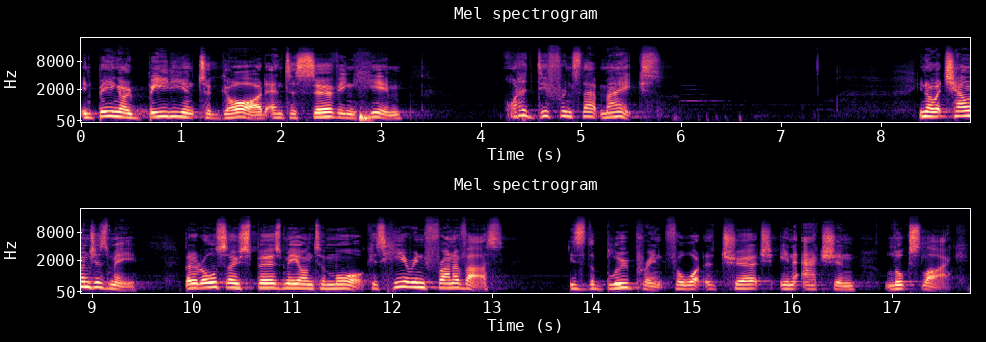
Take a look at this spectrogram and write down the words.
in being obedient to God and to serving Him, what a difference that makes. You know, it challenges me but it also spurs me on to more because here in front of us is the blueprint for what a church in action looks like.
